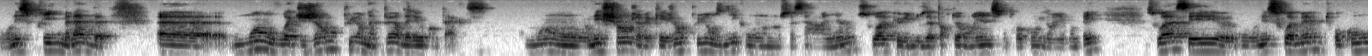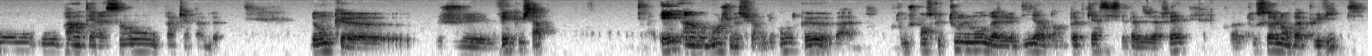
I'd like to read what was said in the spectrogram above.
mon esprit malade. Euh, moins on voit de gens, plus on a peur d'aller au contact. Moins on échange avec les gens, plus on se dit qu'on ça sert à rien. Soit qu'ils nous apporteront rien, ils sont trop cons, ils n'ont rien compris. Soit c'est euh, on est soi-même trop con ou pas intéressant ou pas capable de. Donc, euh, j'ai vécu ça et à un moment, je me suis rendu compte que, bah, je pense que tout le monde va le dire dans le podcast si ce n'est pas déjà fait, euh, tout seul, on va plus vite.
